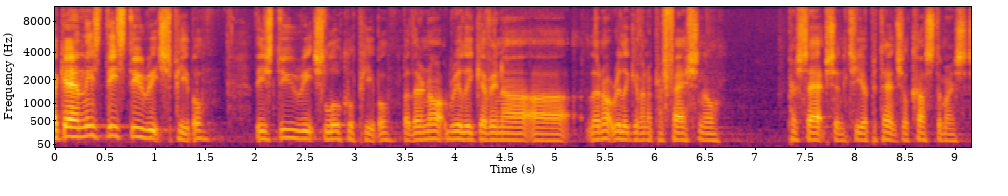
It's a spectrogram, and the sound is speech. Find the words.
Again, these, these do reach people. These do reach local people, but they're not really giving a, a they're not really giving a professional perception to your potential customers.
